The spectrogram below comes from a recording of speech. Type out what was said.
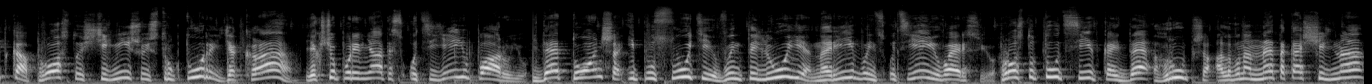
сітка просто щільнішої структури, яка, якщо порівняти з оцією парою, йде тонша і по суті вентилює на рівень з оцією версією. Просто тут сітка йде грубша, але вона не така щільна.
